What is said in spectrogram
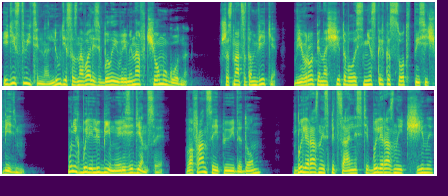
И действительно, люди сознавались в былые времена в чем угодно. В XVI веке в Европе насчитывалось несколько сот тысяч ведьм. У них были любимые резиденции – во Франции Пюи-де-Дом. Были разные специальности, были разные чины,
